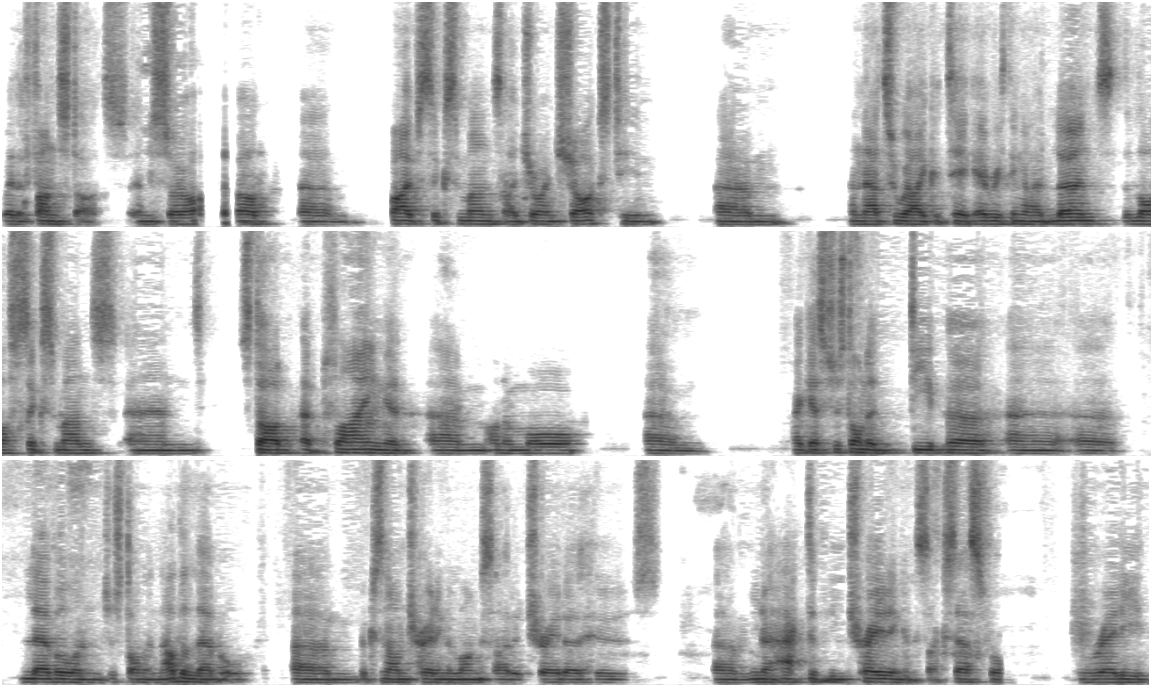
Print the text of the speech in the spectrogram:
where the fun starts. And so after about um, five six months, I joined Sharks team. Um, and that's where I could take everything I'd learned the last six months and start applying it um, on a more, um, I guess, just on a deeper uh, uh, level and just on another level. Um, because now I'm trading alongside a trader who's, um, you know, actively trading and successful. And really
